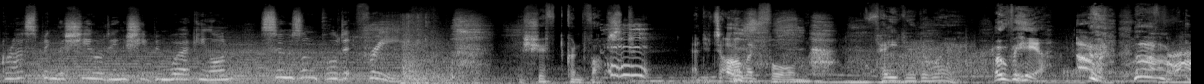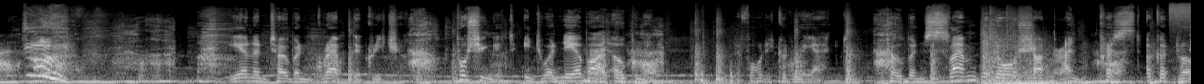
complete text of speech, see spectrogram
Grasping the shielding she'd been working on, Susan pulled it free. The shift convulsed, and its armored form faded away. Over here! Ian and Tobin grabbed the creature, pushing it into a nearby opening. Before it could react, Tobin slammed the door shut and pressed a control.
